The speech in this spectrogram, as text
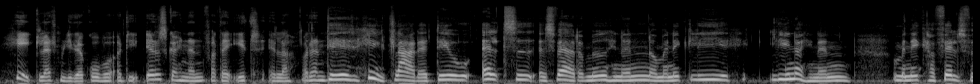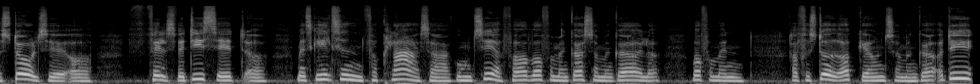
helt glat med de der grupper, og de elsker hinanden fra dag et, eller hvordan? Det er helt klart, at det er jo altid er svært at møde hinanden, når man ikke lige ligner hinanden, og man ikke har fælles forståelse og fælles værdisæt, og man skal hele tiden forklare sig og argumentere for, hvorfor man gør, som man gør, eller hvorfor man har forstået opgaven, som man gør. Og det,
